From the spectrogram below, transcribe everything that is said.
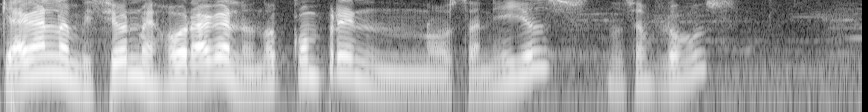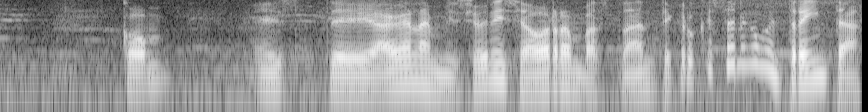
que hagan la misión mejor, háganlo, no compren los anillos, no sean flojos. Este, hagan la misión y se ahorran bastante. Creo que están como en 30.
